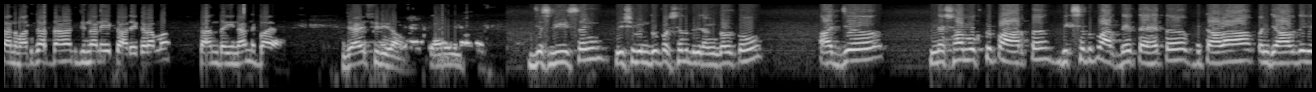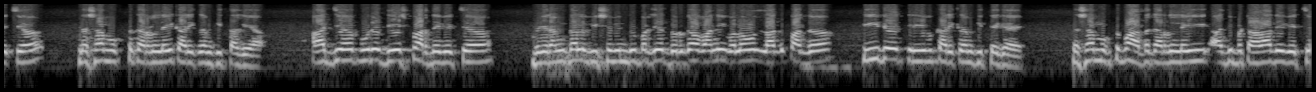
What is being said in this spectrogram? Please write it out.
ਧੰਨਵਾਦ ਕਰਦਾ ਹਾਂ, ਜਿਨ੍ਹਾਂ ਨੇ ਇਹ ਕਾਰਜਕ੍ਰਮ ਤਨਦੇਹੀ ਨਾਲ ਨਿਭਾਇਆ। ਜੈ ਸ਼੍ਰੀ ਰਾਮ। ਜਸਵੀਰ ਸਿੰਘ ਵਿਸ਼ਵ ਹਿੰਦੂ ਪਰਿਸ਼ਦ ਬਜਰੰਗ ਦਲ ਤੋਂ। ਅੱਜ ਨਸ਼ਾ ਮੁਕਤ ਭਾਰਤ, ਵਿਕਸਿਤ ਭਾਰਤ ਦੇ ਤਹਿਤ ਬਟਾਲਾ, ਪੰਜਾਬ ਦੇ ਵਿੱਚ ਨਸ਼ਾ ਮੁਕਤ ਕਰਨ ਲਈ ਕਾਰਜਕ੍ਰਮ ਕੀਤਾ ਗਿਆ। ਅੱਜ ਪੂਰੇ ਦੇਸ਼ ਭਰ ਦੇ ਵਿੱਚ ਬਜਰੰਗ ਦਲ ਵਿਸ਼ਵ ਹਿੰਦੂ ਪਰਿਸ਼ਦ ਦੁਰਗਾ ਵਾਨੀ ਵੱਲੋਂ ਲਗਭਗ 30 ਦੇ ਕਰੀਬ ਕਾਰਜਕ੍ਰਮ ਕੀਤੇ ਗਏ। ਨਸ਼ਾ ਮੁਕਤ ਭਾਰਤ ਕਰਨ ਲਈ ਅੱਜ ਬਟਾਲਾ ਦੇ ਵਿੱਚ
